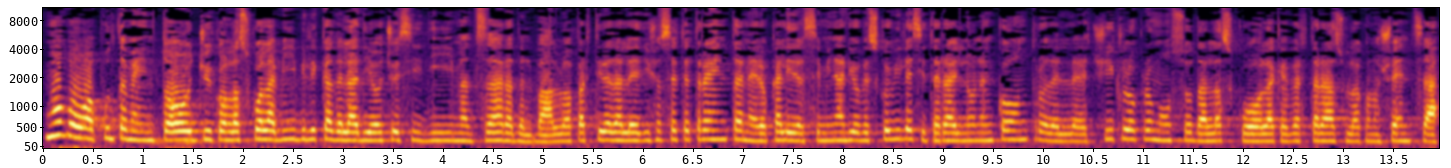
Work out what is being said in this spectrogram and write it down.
Nuovo appuntamento oggi con la scuola biblica della diocesi di Mazzara del Vallo. A partire dalle 17.30 nei locali del seminario vescovile si terrà il nono incontro del ciclo promosso dalla scuola che verterà sulla conoscenza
